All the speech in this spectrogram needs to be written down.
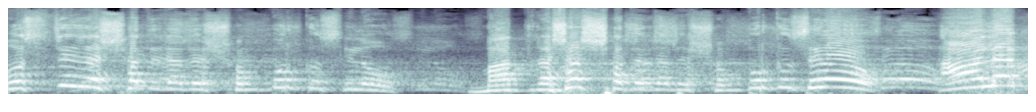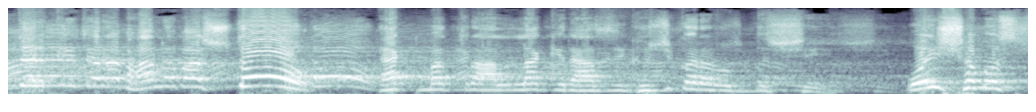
মসজিদের সাথে যাদের সম্পর্ক ছিল, মাদ্রাসার সাথে যাদের সম্পর্ক ছিল, আলেমদেরকে যারা ভালোবাসতো, একমাত্র আল্লাহকে রাজি খুশি করার উদ্দেশ্যে ওই সমস্ত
